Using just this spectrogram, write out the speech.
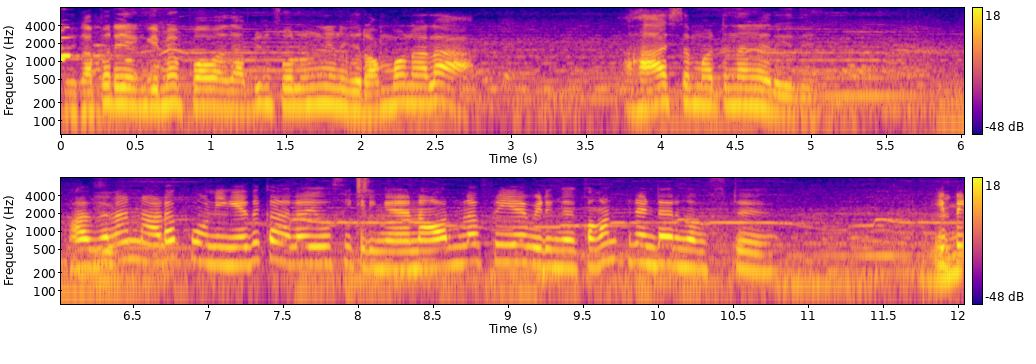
இதுக்கப்புறம் எங்கேயுமே போவாத அப்படின்னு சொல்லணும்னு எனக்கு ரொம்ப நாளா ஆசை மட்டும்தாங்க இருக்குது. அதெல்லாம் நடக்கும். நீங்கள் எதுக்கு அதெல்லாம் யோசிக்கிறீங்க? நார்மலாக ஃப்ரீயாக விடுங்க. கான்ஃபிடென்ட்டாக இருங்க ஃபஸ்ட்டு இப்போ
